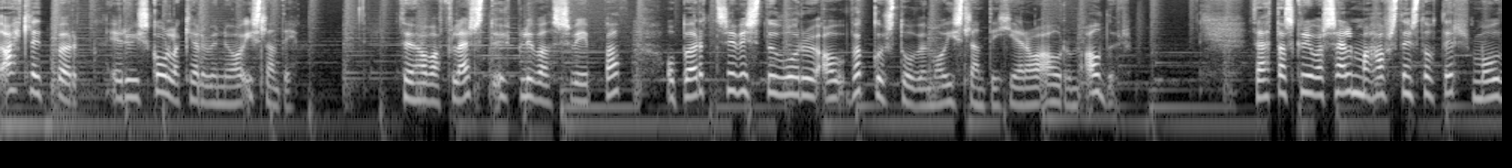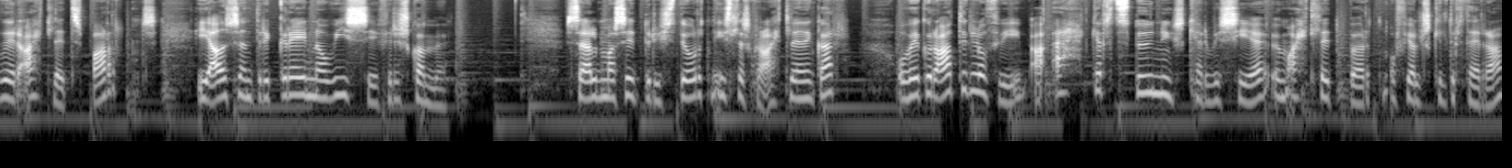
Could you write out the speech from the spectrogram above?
200 ætleitt börn eru í skólakerfinu á Íslandi. Þau hafa flest upplifað sveipað og börn sem vistu voru á vöggustofum á Íslandi hér á árum áður. Þetta skrifa Selma Hafsteinstóttir, móðir ætleits barns, í aðsendri grein á vísi fyrir skömmu. Selma sittur í stjórn íslenskra ætleiðingar og vekur aðtegla á því að ekkert stuðningskerfi sé um ætleitt börn og fjölskyldur þeirra,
